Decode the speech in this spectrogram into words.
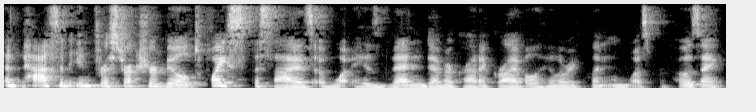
and pass an infrastructure bill twice the size of what his then Democratic rival Hillary Clinton was proposing.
